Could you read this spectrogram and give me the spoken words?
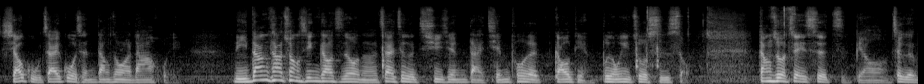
小股灾过程当中的拉回。你当它创新高之后呢，在这个区间带前坡的高点不容易做失手，当做这一次的指标，这个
